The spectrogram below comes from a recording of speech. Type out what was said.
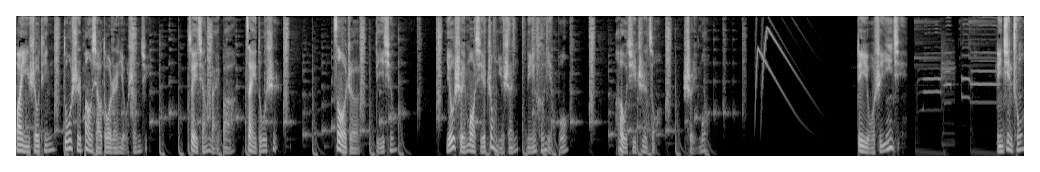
欢迎收听都市爆笑多人有声剧《最强奶爸在都市》，作者：迪秋，由水墨携众女神联合演播，后期制作：水墨。第五十一集，林静初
